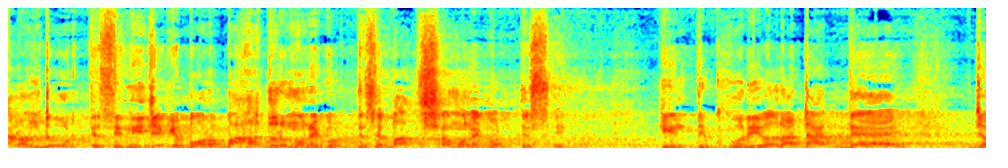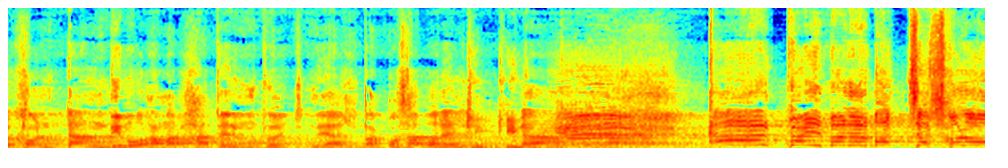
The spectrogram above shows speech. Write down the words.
আনন্দ উঠতেছে নিজেকে বড় বাহাদুর মনে করতেছে, বাদশাহ মনে করতেছে। কিন্তু ঘুড়িওয়ালা ডাক দেয়, যখন টান দিব, আমার হাতের মুঠোয় চলে আসবা, কথা বলেন ঠিক কিনা? বাচ্চা শোনো।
